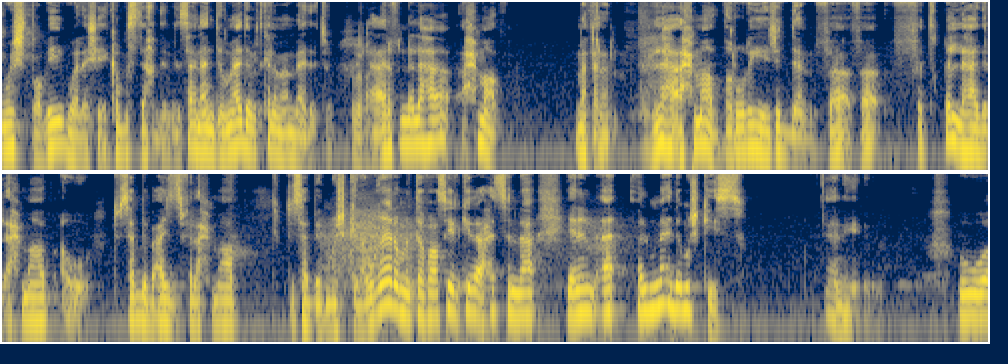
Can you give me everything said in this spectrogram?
مش طبيب ولا شيء كمستخدم. إنسان عنده معدة بيتكلم عن معدته. أعرف إن لها أحماض. مثلا لها أحماض ضرورية جدا ف... ف... فتقل هذه الأحماض أو تسبب عجز في الأحماض تسبب مشكلة. وغيره من تفاصيل كذا أحس إنها يعني ال- المعدة مش كيس. يعني و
